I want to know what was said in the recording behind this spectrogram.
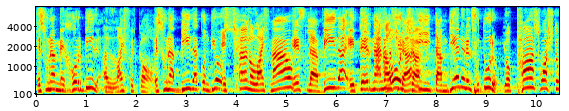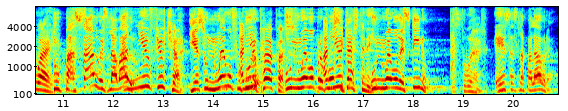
Es una mejor vida. a life with God. Es una vida con Dios. Eternal life now. Es la vida eterna And ahora future. y también en el futuro. Your past washed away. Tu pasado es A lavado new future. y es un nuevo futuro, new purpose. un nuevo A new propósito, destiny. un nuevo destino. That's the word. Esa es la palabra.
